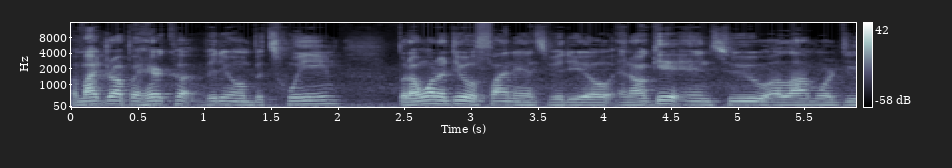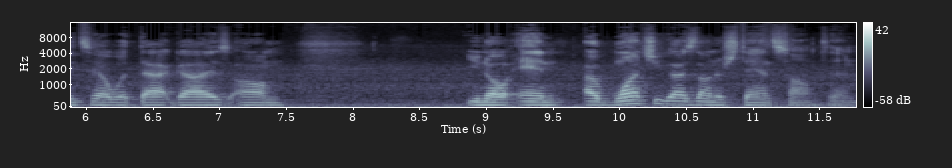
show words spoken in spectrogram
I might drop a haircut video in between, but I want to do a finance video, and I'll get into a lot more detail with that, guys. Um, you know, and I want you guys to understand something.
